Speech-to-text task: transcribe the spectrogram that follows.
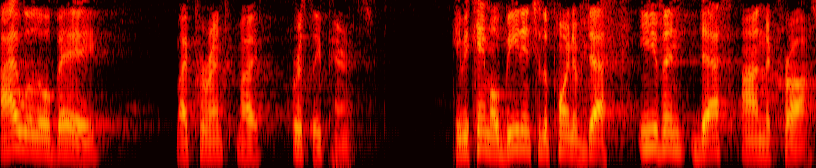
I will obey my, parent, my earthly parents. He became obedient to the point of death, even death on the cross.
